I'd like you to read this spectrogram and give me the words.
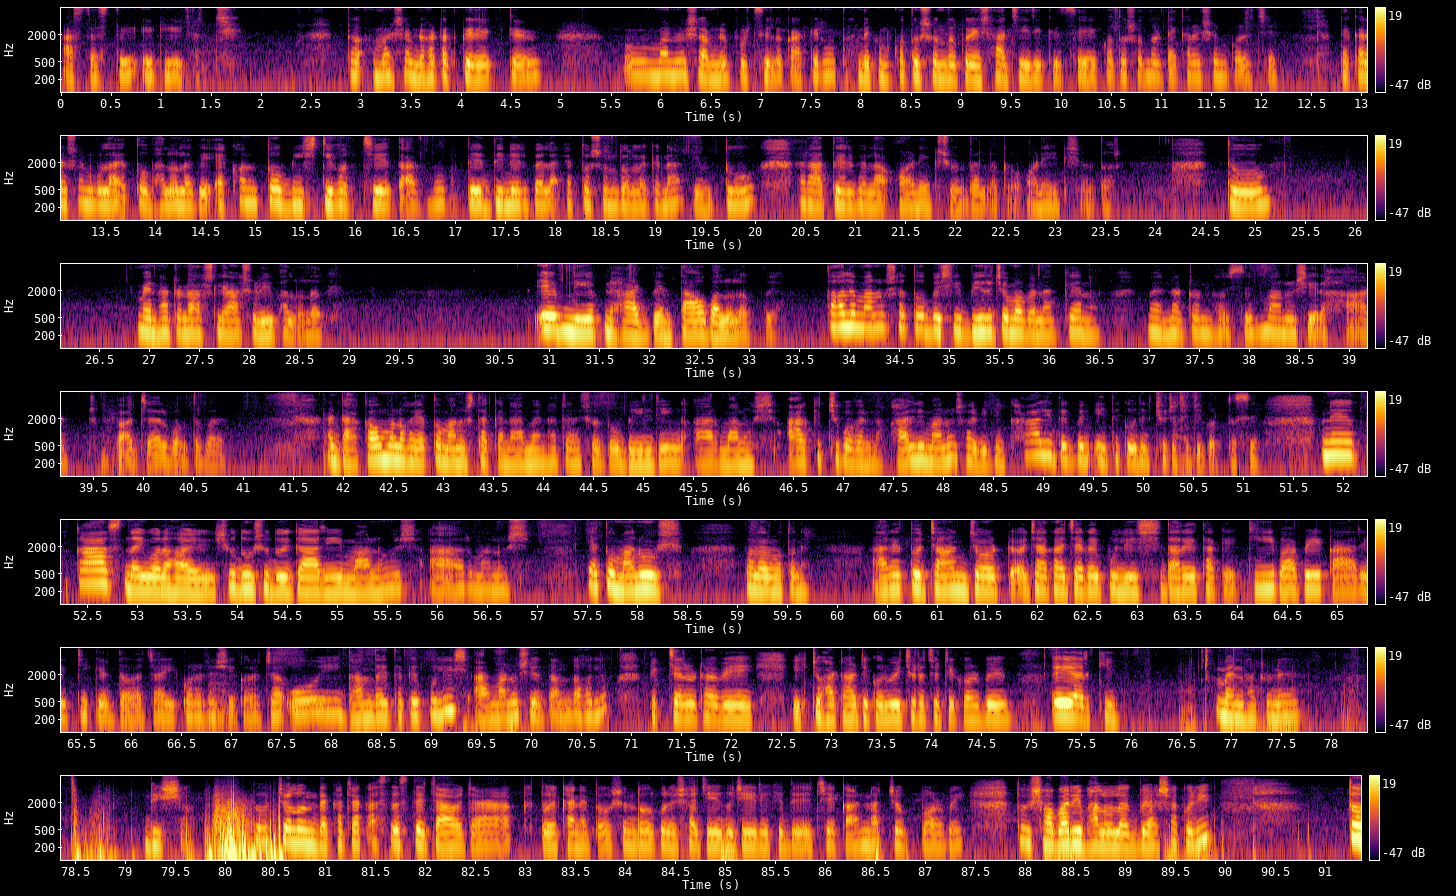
আস্তে আস্তে এগিয়ে যাচ্ছি। তো আমার সামনে হঠাৎ করে একটা মানুষ সামনে পড়ছিল কাকের মতো। দেখুন কত সুন্দর করে সাজিয়ে রেখেছে, কত সুন্দর ডেকোরেশন করেছে। ডেকোরেশনগুলো এত ভালো লাগে। এখন তো বৃষ্টি হচ্ছে, তার মধ্যে দিনের বেলা এত সুন্দর লাগে না, কিন্তু রাতের বেলা অনেক সুন্দর লাগে, অনেক সুন্দর। তো ম্যানহাটনে আসলে আসলেই ভালো লাগে। এমনি আপনি হাঁটবেন, তাও ভালো লাগবে। তাহলে মানুষ এত বেশি ভিড় জমাবে না কেন? ম্যানহাটন হয়েছে মানুষের হাট বাজার বলতে পারে। আর ঢাকাও মনে হয় এত মানুষ থাকে না, ম্যানহাটন শুধু বিল্ডিং আর মানুষ আর কিচ্ছু পাবেন না। খালি মানুষ আর বিল্ডিং, খালি দেখবেন এদিক ওদিক ছুটোছুটি করতেছে। মানে কাজ নাই মনে হয়, শুধু শুধুই গাড়ি, মানুষ আর মানুষ। এত মানুষ বলার মতো নেই। আর তো যানজট, জায়গায় জায়গায় পুলিশ দাঁড়িয়ে থাকে। কীভাবে কারে টিকিট দেওয়া যায়, এই করা যায়, সে করা যায়। ওই ধান্দায় থাকে পুলিশ আর মানুষের ধান্দা হলো পিকচার উঠাবে, একটু হাঁটাহাঁটি করবে, ছোটাছুটি করবে। এই আর কি। ম্যানহাটনের দৃশ্য। চলুন দেখা যাক, আস্তে আস্তে যাওয়া যাক। তো এখানে তো সুন্দর করে সাজিয়ে গুজিয়ে রেখে দিয়েছে কান্নার চোখ পড়বে। তো সবারই ভালো লাগবে আশা করি। তো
